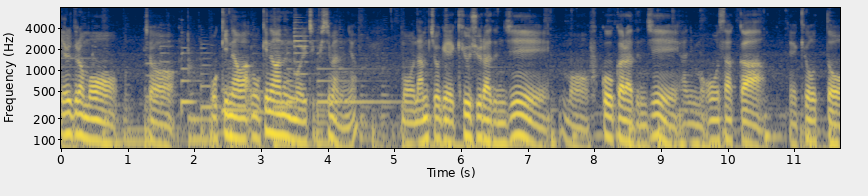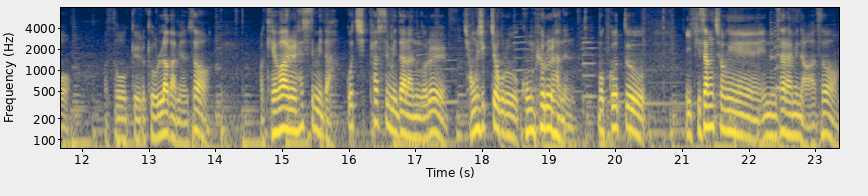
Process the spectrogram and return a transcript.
예를 들어 뭐 저 오키나와 오키나와는 뭐 일찍 피지만은요. 뭐 남쪽의 규슈라든지 뭐 후쿠오카라든지 아니면 뭐 오사카, 예, 교토, 도쿄 이렇게 올라가면서 개화를 했습니다. 꽃이 폈습니다라는 거를 정식적으로 공표를 하는 뭐 그것도 이 기상청에 있는 사람이 나와서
